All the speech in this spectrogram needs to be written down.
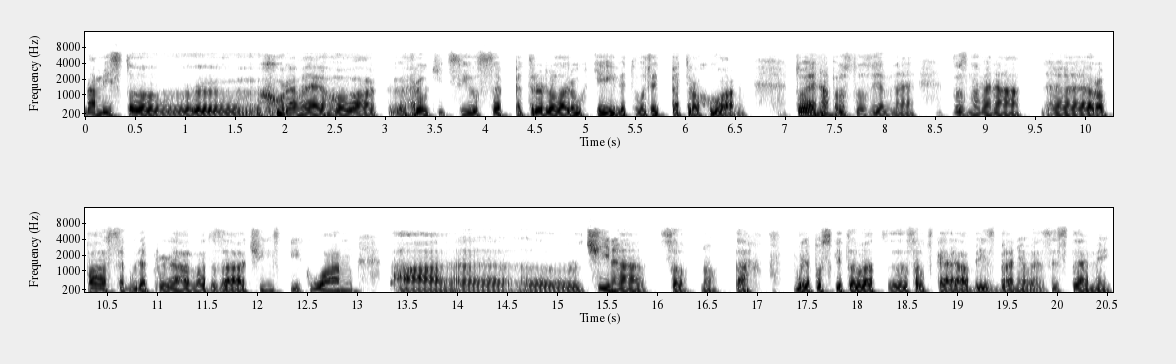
na místo uh, churavého a hroutícího se petrodolaru chtějí vytvořit petrochuan. To je naprosto zjevné. To znamená, uh, ropa se bude prodávat za čínský chuan a uh, Čína, co, no, ta bude poskytovat Saudské Arábii zbraňové systémy,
